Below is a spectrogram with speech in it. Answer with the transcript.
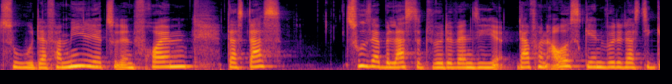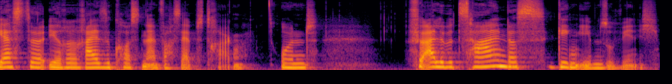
zu der Familie, zu den Freunden, dass das zu sehr belastet würde, wenn sie davon ausgehen würde, dass die Gäste ihre Reisekosten einfach selbst tragen. Und für alle bezahlen, das ging ebenso wenig.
